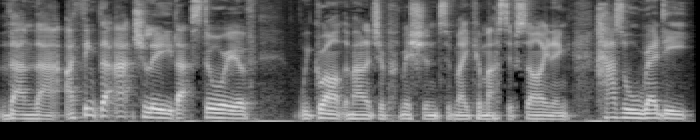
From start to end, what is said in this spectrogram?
than that. I think that actually that story of we grant the manager permission to make a massive signing has already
